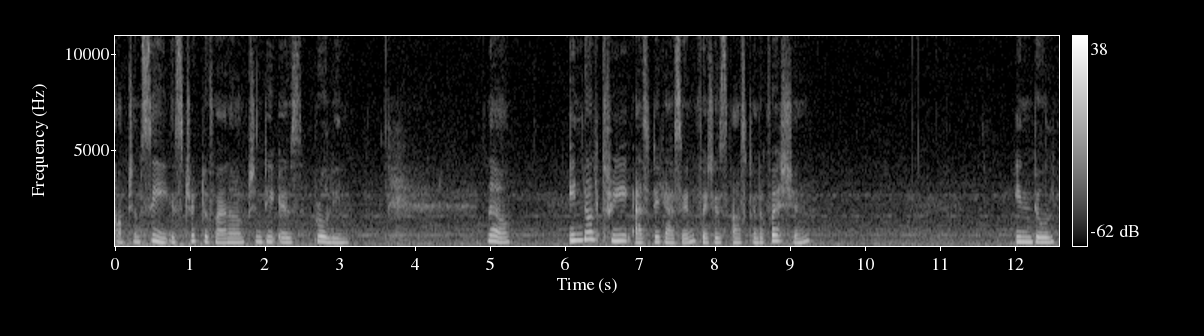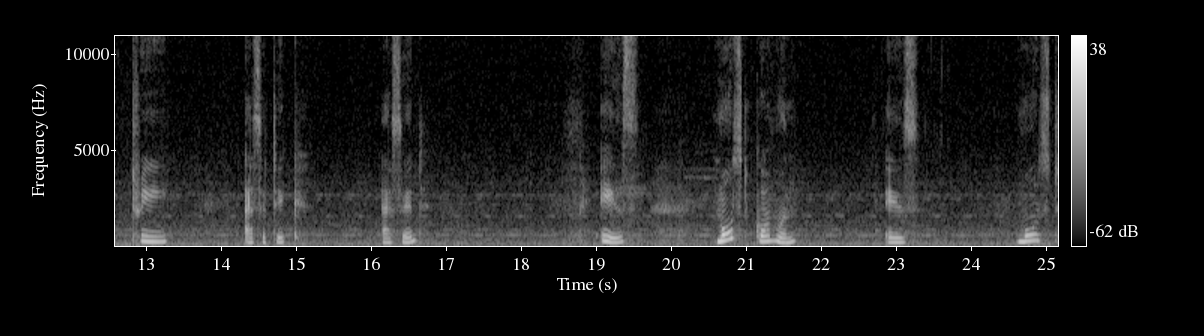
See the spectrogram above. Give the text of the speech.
Option c is tryptophan. And option d is proline. Now indole 3 acetic acid which is asked in the question indole 3 acetic acid is most common is most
